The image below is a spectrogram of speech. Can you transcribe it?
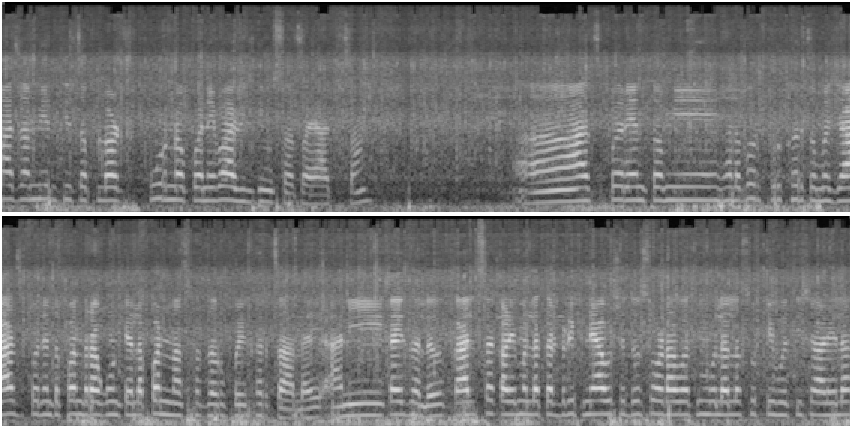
माझा मिरचीचा प्लॉट पूर्णपणे बावीस दिवसाचा आहे आजचा. आजपर्यंत मी ह्याला भरपूर खर्च म्हणजे आजपर्यंत पंधरा गुंठ्याला पन्नास हजार रुपये खर्च आला आहे आणि काय झालं काल सकाळी मला तर ड्रिपने औषधं सोडावत मुलाला सुट्टी होती शाळेला.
